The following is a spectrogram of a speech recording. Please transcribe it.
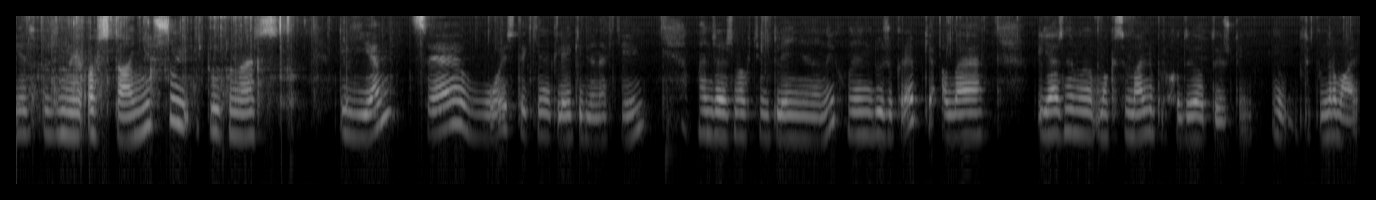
я так розумію, останнє, що тут у нас є, це ось такі наклейки для ногтів. У мене зараз ногті наклеєні на них, вони не дуже крепкі, але я з ними максимально проходила тиждень. Ну, типу, нормально.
